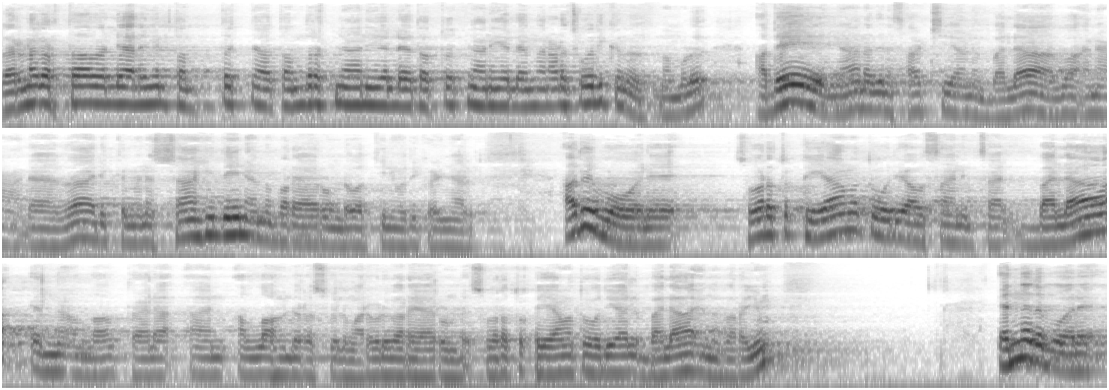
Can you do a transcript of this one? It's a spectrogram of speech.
ഭരണകർത്താവല്ലേ അല്ലെങ്കിൽ തത്വജ്ഞ തന്ത്രജ്ഞാനിയല്ലേ തത്വജ്ഞാനിയല്ലേ എന്നാണ് അവിടെ ചോദിക്കുന്നത്. നമ്മൾ അതേ ഞാൻ അതിന് സാക്ഷിയാണ്. ബല വന അലാദാലിക്കമിന ഷാഹിദീൻ എന്ന് പറയാറുണ്ട് വത്തീനി ഓതി കഴിഞ്ഞാൽ അതുപോലെ സൂറത്ത് ഖിയാമത്ത് ഓതി അവസാനിച്ചാൽ ബല എന്ന് അള്ളാഹു താല അള്ളാഹുവിന്റെ റസൂൽ മറുപടി പറയാറുണ്ട്. സൂറത്ത് ഖിയാമത്ത് ഓതിയാൽ ബല എന്ന് പറയും. എന്നതുപോലെ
